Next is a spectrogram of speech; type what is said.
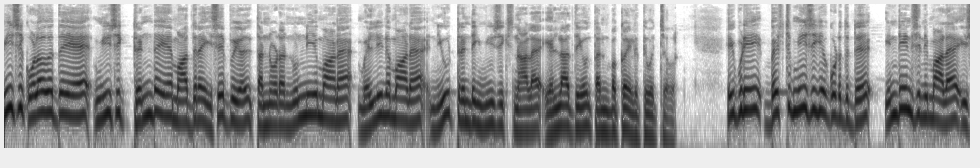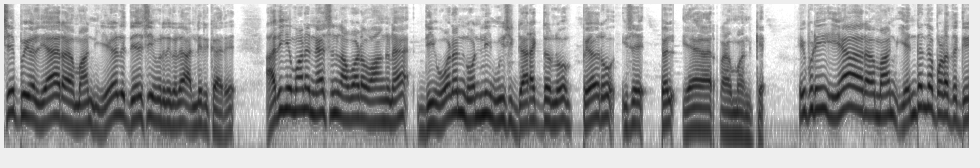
மியூசிக் உலகத்தையே மியூசிக் ட்ரெண்டையே மாற்றின இசைப்புயல் தன்னோட நுண்ணியமான மெல்லினமான நியூ ட்ரெண்டிங் மியூசிக்ஸ்னால எல்லாத்தையும் தன் பக்கம் இழுத்து வச்சவர். இப்படி பெஸ்ட் மியூசிக்கை கொடுத்துட்டு இந்தியன் சினிமாவில் இசைப்புயல் ஏஆர் ரஹ்மான் ஏழு தேசிய விருதுகளை அள்ளியிருக்காரு. அதிகமான நேஷனல் அவார்டை வாங்கின the one and only music டைரக்டர்னும் பேரும் இசை எல் ஏஆர் ரஹ்மானுக்கு இப்படி ஏஆர் ரஹ்மான் எந்தெந்த படத்துக்கு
